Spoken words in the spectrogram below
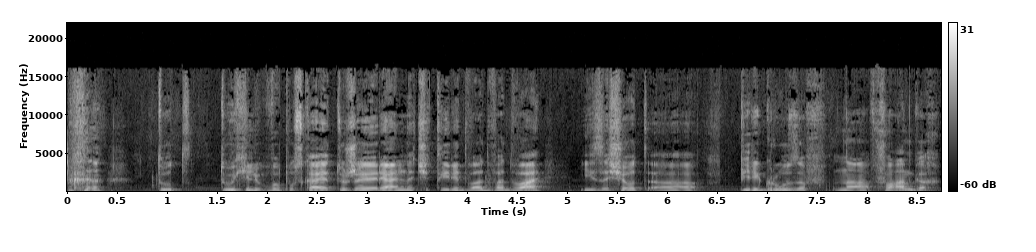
тут Тухель выпускает уже реально 4-2-2-2, и за счет а, перегрузов на флангах,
